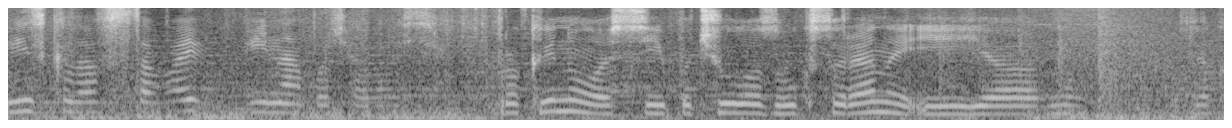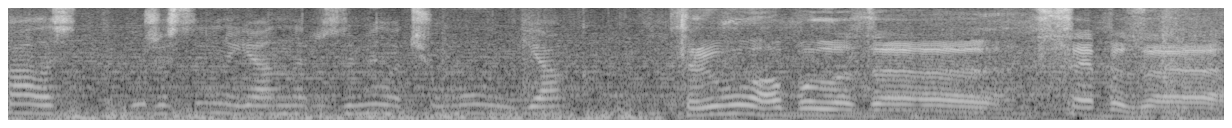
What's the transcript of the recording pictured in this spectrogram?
Він сказав, вставай, війна почалась. Прокинулась і почула звук сирени, і я ну, злякалась дуже сильно. Я не розуміла, чому, і як. Тривога була за себе, за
